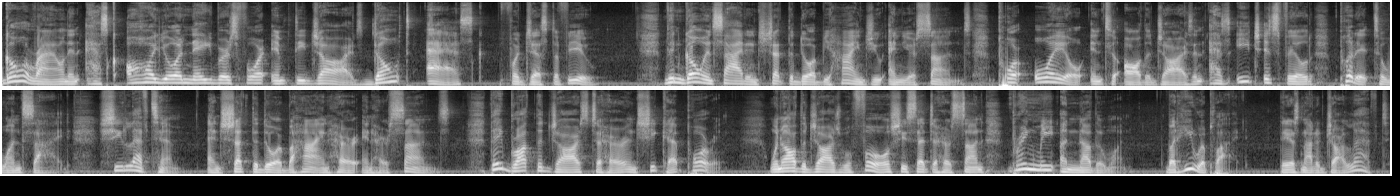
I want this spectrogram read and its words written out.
Go around and ask all your neighbors for empty jars. Don't ask for just a few. Then go inside and shut the door behind you and your sons. Pour oil into all the jars, and as each is filled, put it to one side. She left him and shut the door behind her and her sons. They brought the jars to her, and she kept pouring. When all the jars were full, she said to her son, Bring me another one. But he replied, There's not a jar left.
